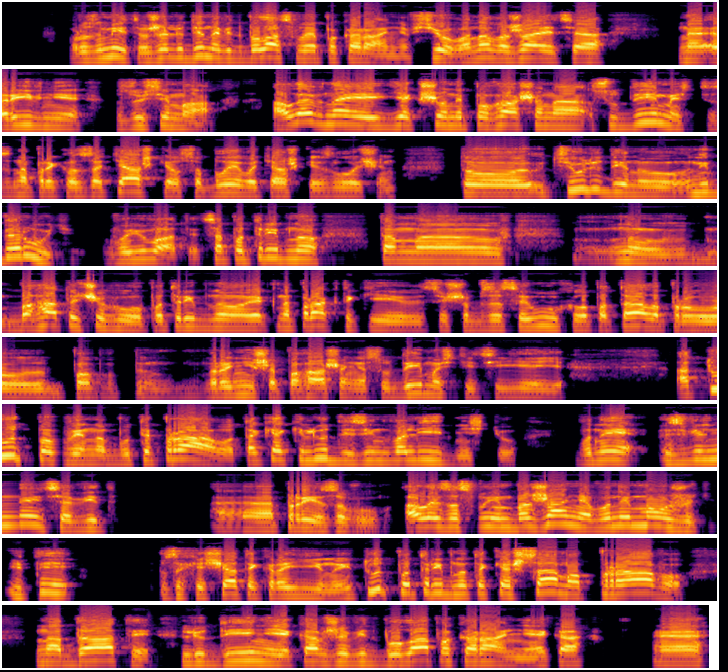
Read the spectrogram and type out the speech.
Розумієте, вже людина відбула своє покарання. Все, вона вважається на рівні з усіма. Але в неї, якщо не погашена судимість, наприклад, за тяжкий, особливо тяжкий злочин, то цю людину не беруть воювати. Це потрібно там е, ну, багато чого. Потрібно, як на практиці, це щоб ЗСУ хлопотало про раніше погашення судимості цієї. А тут повинно бути право, так як і люди з інвалідністю, вони звільняються від е, призову, але за своїм бажанням вони можуть іти захищати країну. І тут потрібно таке ж саме право надати людині, яка вже відбула покарання, яка. Е,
